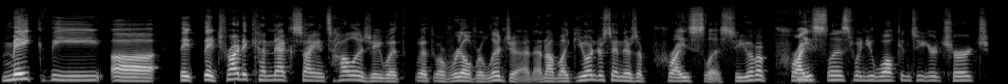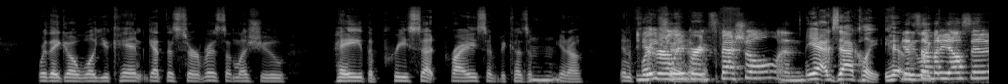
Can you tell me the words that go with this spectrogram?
make the uh they they try to connect Scientology with with a real religion, and I'm like, you understand? There's a price list. So you have a mm. price list when you walk into your church where they go, well, you can't get the service unless you pay the preset price, and because of mm-hmm. you know inflation, your early bird special, and yeah, exactly. Yeah, get somebody like, else in.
